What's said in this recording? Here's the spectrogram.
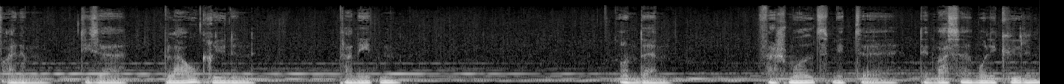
auf einem dieser blau-grünen Planeten und ähm, verschmolz mit äh, den Wassermolekülen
